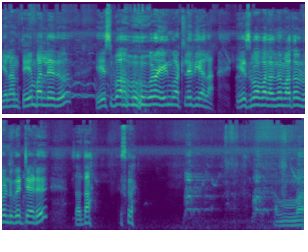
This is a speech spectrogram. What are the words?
ఇలా అంత ఏం పడలేదు. యేసుబాబు కూడా ఏం కొట్టలేదు ఇలా. యేసుబాబు వాళ్ళందరూ మాత్రం రెండు కొట్టాడు. సదా తీసుకురా. అమ్మా.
